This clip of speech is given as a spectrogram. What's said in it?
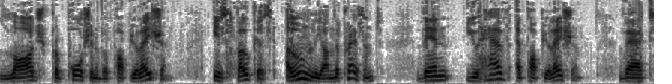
large proportion of a population is focused only on the present, then you have a population that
